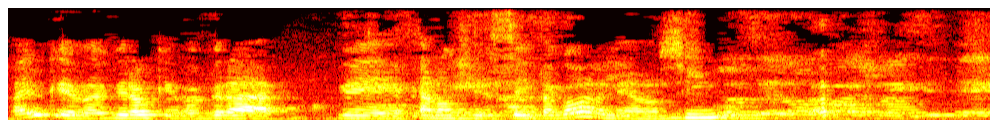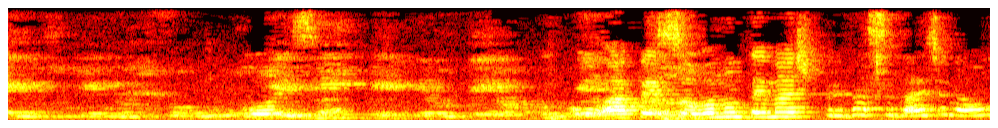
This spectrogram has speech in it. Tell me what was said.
Aí o que? Vai virar o quê? Vai virar é, canal de receita agora, Leandro? Sim. Coisa. O- A pessoa não tem mais privacidade não,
